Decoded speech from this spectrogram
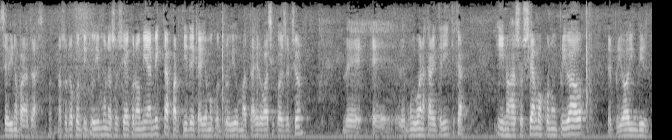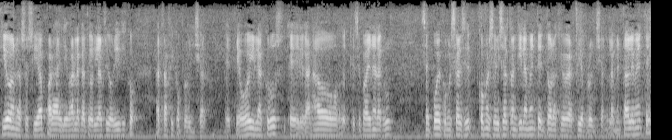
se vino para atrás. Nosotros constituimos una sociedad de economía mixta a partir de que habíamos construido un matadero básico de excepción de, eh, de muy buenas características y nos asociamos con un privado. El privado invirtió en la sociedad para elevar la categoría del frigorífico a tráfico provincial. Este, hoy la cruz, el ganado que se paga en la cruz, se puede comercializar, comercializar tranquilamente en toda la geografía provincial. Lamentablemente,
